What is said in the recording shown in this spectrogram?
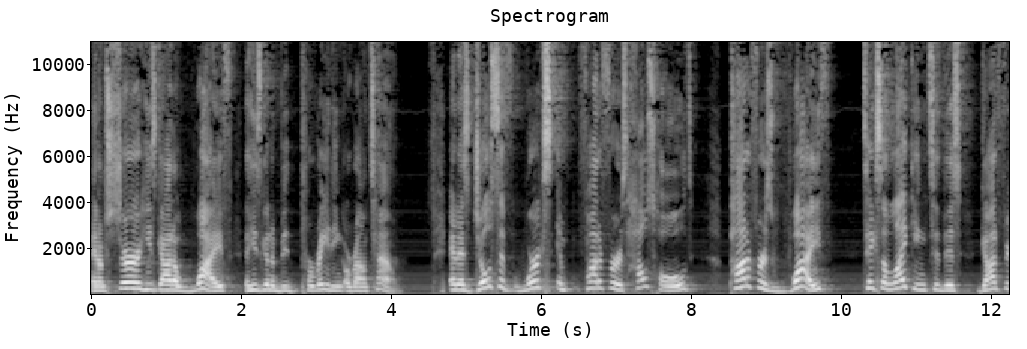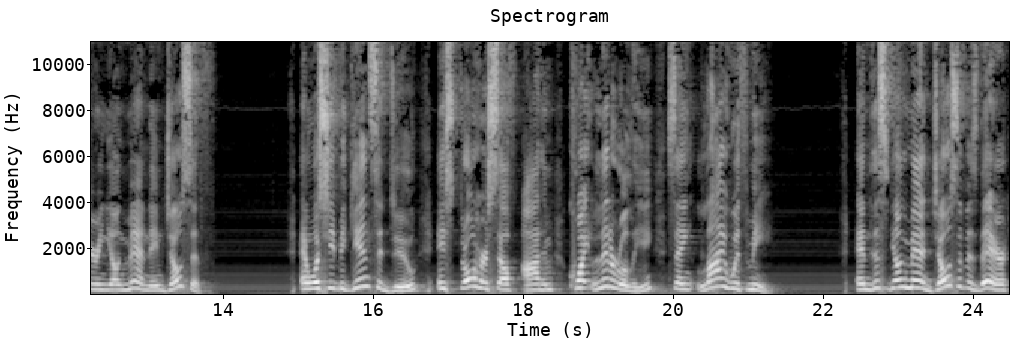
and I'm sure he's got a wife that he's going to be parading around town. And as Joseph works in Potiphar's household, Potiphar's wife takes a liking to this God fearing young man named Joseph. And what she begins to do is throw herself at him quite literally, saying, Lie with me. And this young man, Joseph, is there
